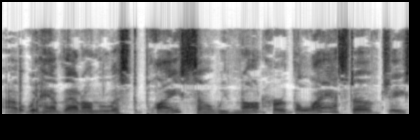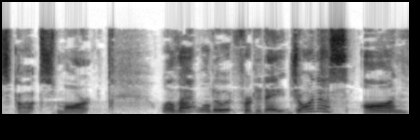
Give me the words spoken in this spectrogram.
Uh, but we have that on the list to play, so we've not heard the last of J. Scott Smart. Well, that will do it for today. Join us on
